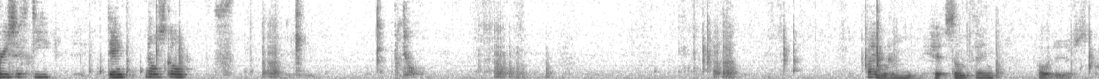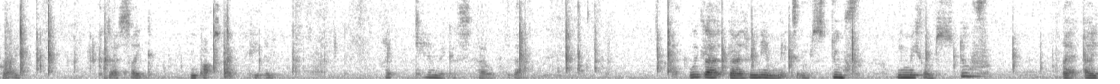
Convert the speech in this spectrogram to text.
Three sixty, dank no scope. I would have hit something, I would have just cried. Because that's like impossible, Kaden. I can make a salad for that. We got, guys, we need to make some stoof. We make some stoof. I, I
